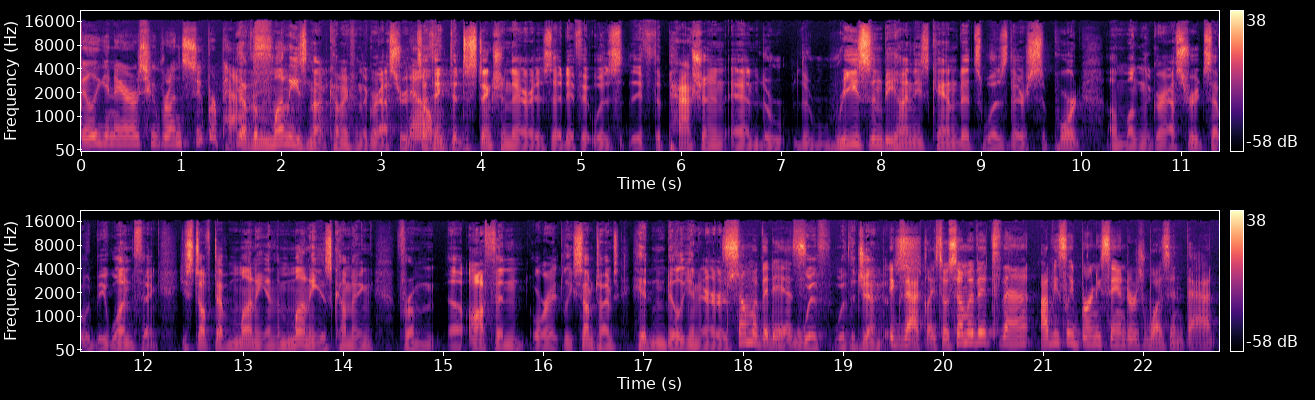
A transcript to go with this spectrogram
billionaires who run super PACs. Yeah, the money's not coming from the grassroots. I think the distinction there is that if it was, if the passion and the the reason behind these candidates was their support among the grassroots, that would be one thing. You still have to have money, and the money is coming from uh, often, or at least sometimes, hidden billionaires. Some of it is. with with agendas. Exactly. So some of it's that. Obviously, Bernie Sanders wasn't that.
